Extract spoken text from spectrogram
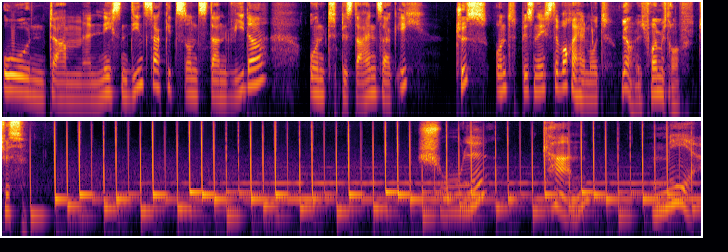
Und am nächsten Dienstag gibt's uns dann wieder. Und bis dahin sag ich Tschüss und bis nächste Woche, Helmut. Ja, ich freue mich drauf. Tschüss. Schule kann mehr.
